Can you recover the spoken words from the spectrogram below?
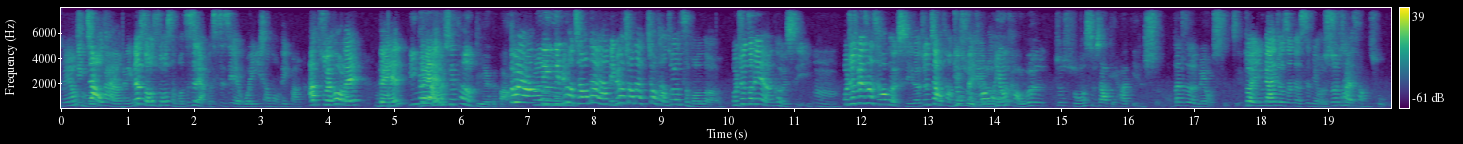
没有你教堂，你那时候说什么？这是两个世界唯一相同的地方啊！最后嘞，then 应该有一些特别的吧？对啊，你你没有交代啊，你没有交代教堂最后怎么了？我觉得这边也很可惜。嗯，我觉得这边真的超可惜的，就教堂就没了。他们有讨论，就说是不是要给他点什么，但真的没有时间。对，应该就真的是没有时间，太仓促了。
